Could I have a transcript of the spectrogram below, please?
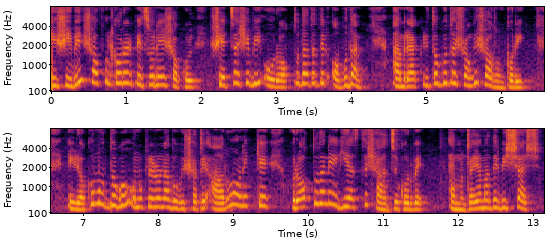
এই শিবির সফল করার পেছনে সকল স্বেচ্ছাসেবী ও রক্তদাতাদের অবদান আমরা কৃতজ্ঞতার সঙ্গে স্মরণ করি। এই রকম উদ্যোগ ও অনুপ্রেরণা ভবিষ্যতে আরও অনেককে রক্তদানে এগিয়ে আসতে সাহায্য করবে। এমনটাই আমাদের বিশ্বাস।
